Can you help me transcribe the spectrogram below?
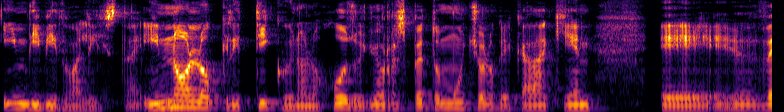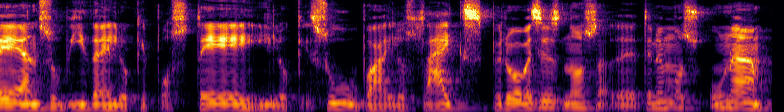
individualista y no lo critico y no lo juzgo. Yo respeto mucho lo que cada quien eh, vea en su vida y lo que postee y lo que suba y los likes, pero a veces nos eh, tenemos una,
